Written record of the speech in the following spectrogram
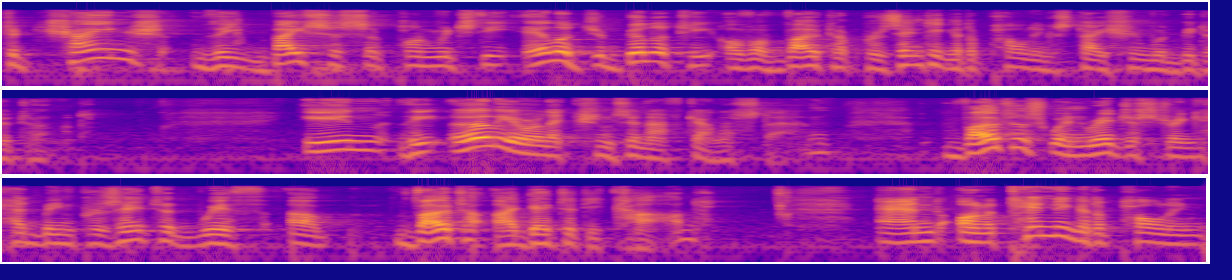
to change the basis upon which the eligibility of a voter presenting at a polling station would be determined. In the earlier elections in Afghanistan, voters when registering had been presented with a voter identity card and on attending at a polling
